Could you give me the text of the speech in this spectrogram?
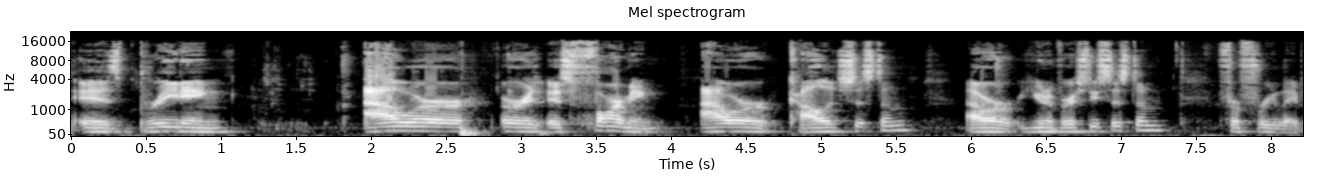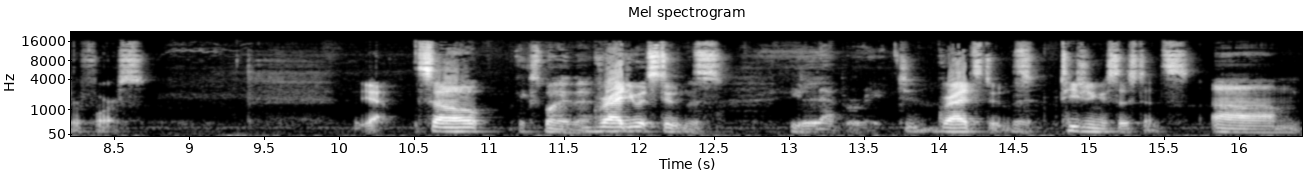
is breeding our or is farming our college system, our university system for free labor force. Yeah. So Explain that. graduate students, Elaborate. grad students, teaching assistants, um,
